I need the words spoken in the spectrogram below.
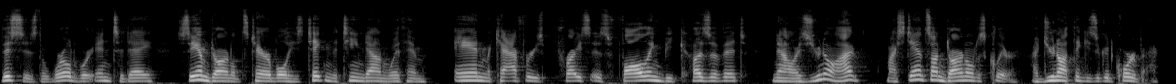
This is the world we're in today. Sam Darnold's terrible. He's taking the team down with him, and McCaffrey's price is falling because of it. Now, as you know, I my stance on Darnold is clear. I do not think he's a good quarterback.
